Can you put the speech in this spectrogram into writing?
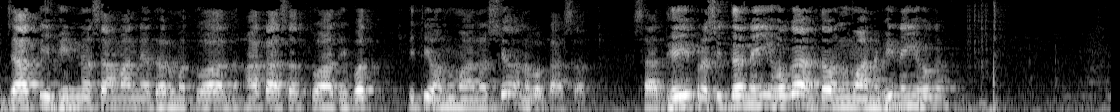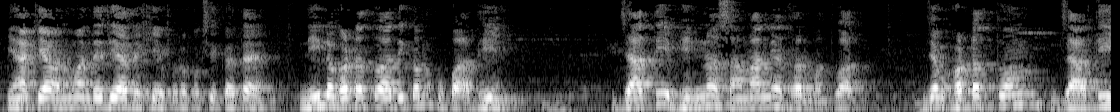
जाति भिन्न सामान्य धर्मत्वाद, आकाशत्वादिवत इति अनुमान से अनवकाश। साध्य ही प्रसिद्ध नहीं होगा तो अनुमान भी नहीं होगा। यहाँ क्या अनुमान दे दिया? देखिए पूर्व पक्षी कहता है नील घटत्वादिकम उपाधि। जाति भिन्न सामान्य धर्मत्वाद जब घटत्व जाति,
